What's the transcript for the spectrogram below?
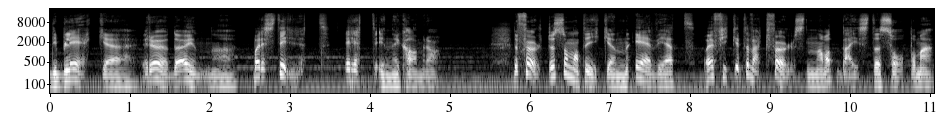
De bleke, røde øynene bare stirret rett inn i kamera. Det føltes som at det gikk en evighet, og jeg fikk etter hvert følelsen av at beistet så på meg.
